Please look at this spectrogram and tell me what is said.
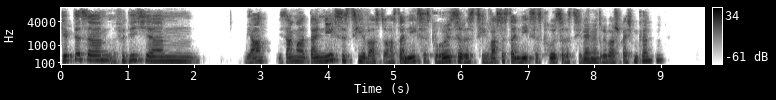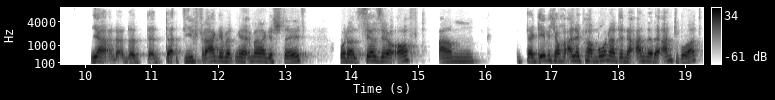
Gibt es ähm, für dich ähm, ja, ich sag mal, dein nächstes Ziel, was du hast, dein nächstes größeres Ziel. Was ist dein nächstes größeres Ziel, wenn wir drüber sprechen könnten? Ja, da, da, da, die Frage wird mir immer gestellt oder sehr, sehr oft. Ähm, da gebe ich auch alle paar Monate eine andere Antwort.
